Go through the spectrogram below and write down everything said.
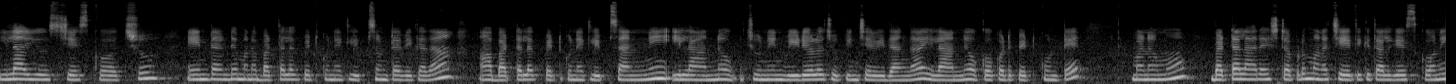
ఇలా యూస్ చేసుకోవచ్చు. ఏంటంటే మన బట్టలకు పెట్టుకునే క్లిప్స్ ఉంటాయి కదా ఆ బట్టలకు పెట్టుకునే క్లిప్స్ అన్నీ ఇలా అన్నీ నేను వీడియోలో చూపించే విధంగా ఇలా అన్నీ ఒక్కొక్కటి పెట్టుకుంటే మనము బట్టలు ఆరేసేటప్పుడు మన చేతికి తలిగేసుకొని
